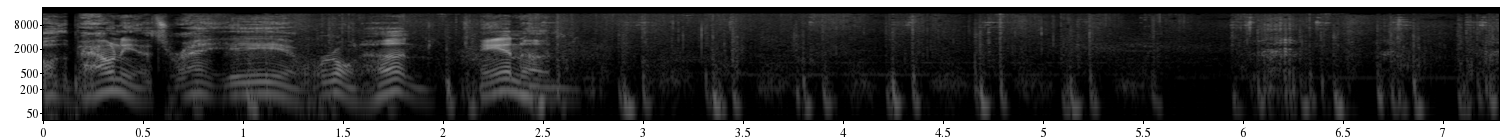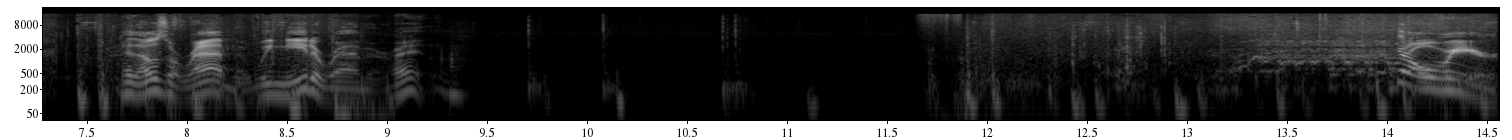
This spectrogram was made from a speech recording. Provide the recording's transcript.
Oh, the bounty. That's right. Yeah, yeah, yeah. We're going hunting. Man hunting. Hey, that was a rabbit. We need a rabbit, right? Get over here.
